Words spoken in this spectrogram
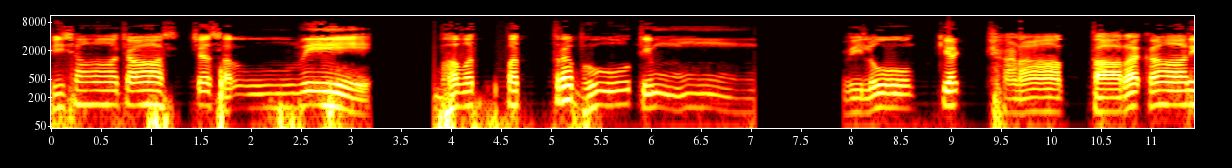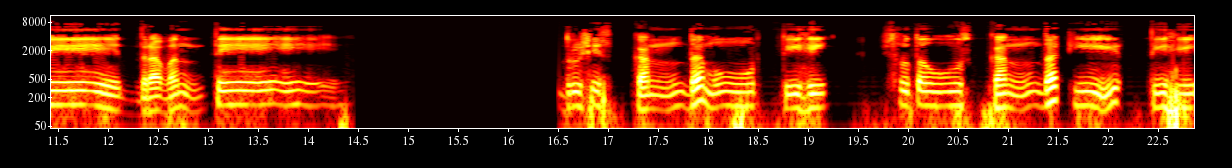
पिशाचाश्च सर्वे भवत्पत्रभूतिम् विलोक्यक्षणात्तारकारे द्रवन्ते। दृशिस्कन्दमूर्तिः श्रुतौ स्कन्दकीर्तिः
